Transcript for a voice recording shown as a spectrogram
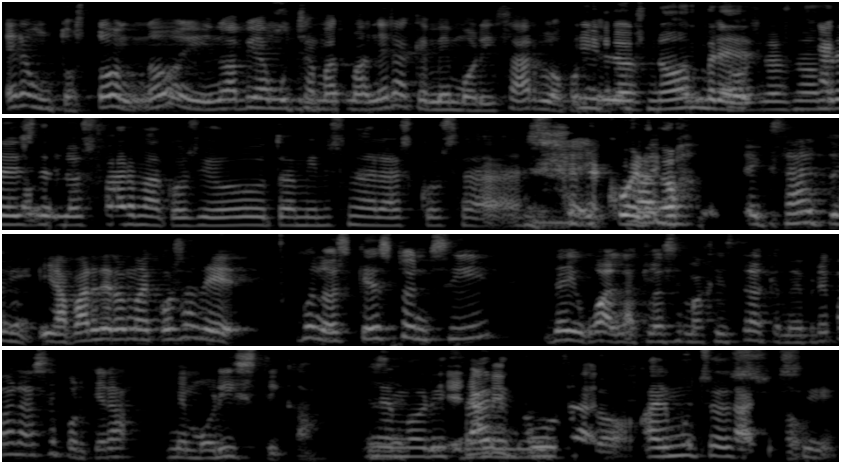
era un tostón, ¿no? Y no había mucha más manera que memorizarlo. Y los nombres, los nombres de los fármacos, yo también es una de las cosas que recuerdo. Exacto, y, aparte era una cosa de, bueno, es que esto en sí da igual la clase magistral que me preparase porque era memorística. Memorizar y punto. Hay muchos, sí.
